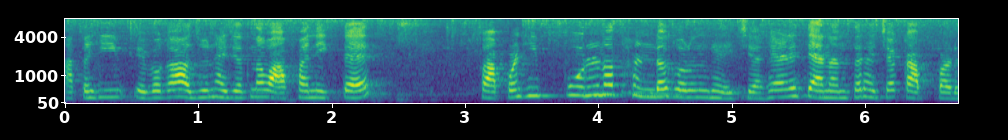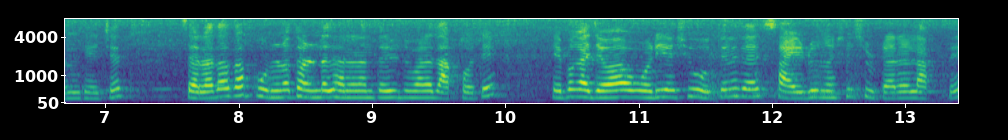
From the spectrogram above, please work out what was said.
आता ही हे बघा अजून ह्याच्यातनं वाफा निघत आहेत सो आपण ही पूर्ण थंड करून घ्यायची आहे आणि त्यानंतर ह्याच्या काप पाडून घ्यायच्यात चला तर आता पूर्ण थंड झाल्यानंतर मी तुम्हाला दाखवते. हे बघा जेव्हा वडी अशी होते ना त्या साईडून अशी सुटायला लागते.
